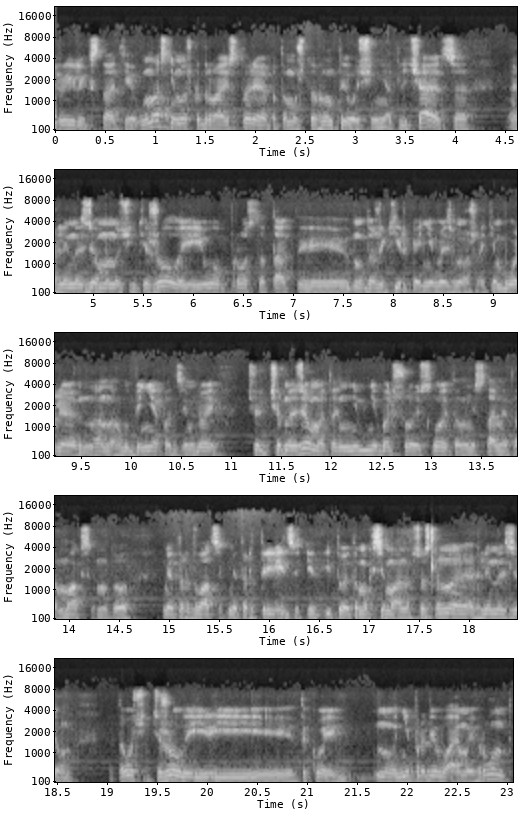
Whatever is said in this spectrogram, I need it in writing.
рыли, кстати. У нас немножко другая история, потому что грунты очень отличаются. Глинозем он очень тяжелый, и его просто так ты, ну, даже киркой не возьмешь, а тем более на, на глубине под землей. Чернозем это небольшой слой, там местами там максимум до метр двадцать, метр тридцать, и, и то это максимально. Все остальное глинозем. Это очень тяжелый и такой ну, непробиваемый грунт.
